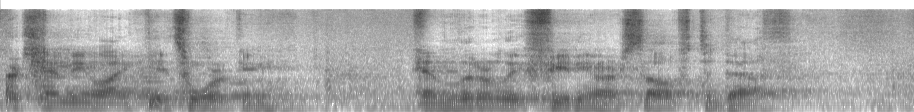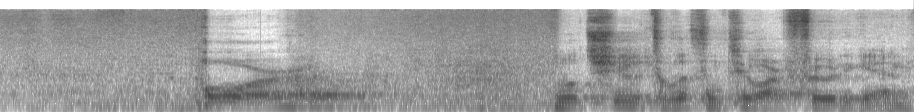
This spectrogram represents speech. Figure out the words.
pretending like it's working, and literally feeding ourselves to death. Or we'll choose to listen to our food again,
